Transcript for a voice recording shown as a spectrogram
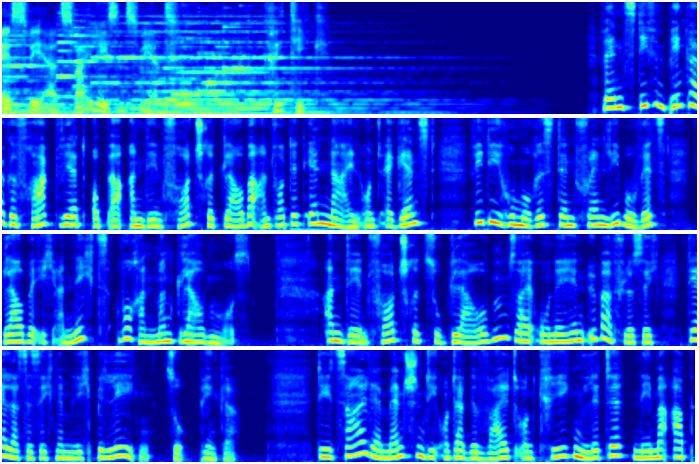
SWR 2 Lesenswert Kritik Wenn Steven Pinker gefragt wird, ob er an den Fortschritt glaube, antwortet er Nein und ergänzt, wie die Humoristin Fran Libowitz, glaube ich an nichts, woran man glauben muss. An den Fortschritt zu glauben sei ohnehin überflüssig, der lasse sich nämlich belegen, so Pinker. Die Zahl der Menschen, die unter Gewalt und Kriegen litte, nehme ab,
